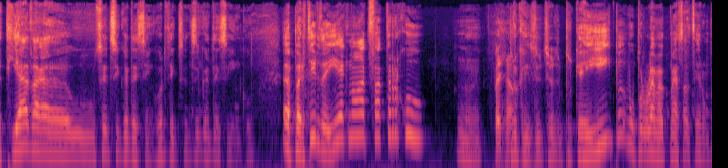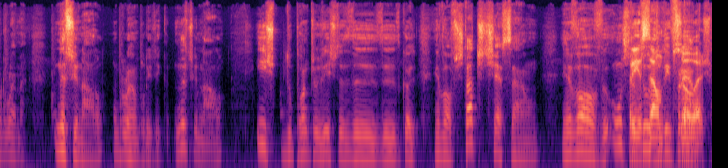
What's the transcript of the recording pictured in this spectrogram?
ateada o 155, o artigo 155, a partir daí é que não há de facto recuo. Não é? Pois não. Porque, porque aí o problema começa a ser um problema nacional, um problema político nacional. Isto, do ponto de vista de, de, de coisa, envolve estados de exceção, envolve um Prisão estatuto diferente, pessoas.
